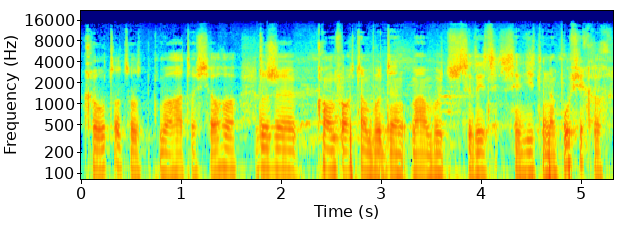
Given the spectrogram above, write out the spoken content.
круто, тут багато всього. Дуже комфортно буде, мабуть, сидіти, сидіти на пуфіках.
